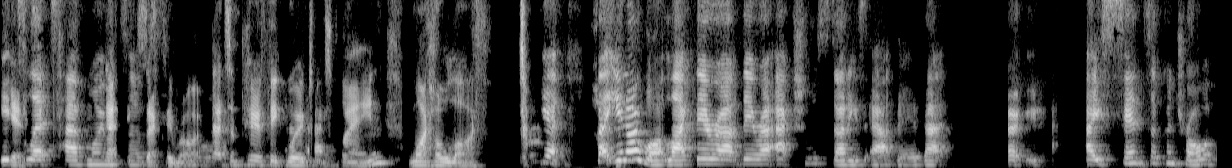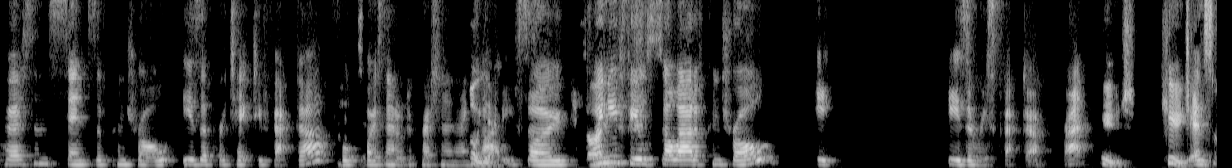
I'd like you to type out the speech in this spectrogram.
it's Yes. let's have moments That's of exactly right. That's a perfect word to explain my whole life. Yeah, but you know what? Like there are there are actual studies out there that uh, a sense of control, a person's sense of control, is a protective factor for postnatal depression and Oh, yeah. anxiety. So when you feel so out of control, it is a risk factor, right? huge huge and so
